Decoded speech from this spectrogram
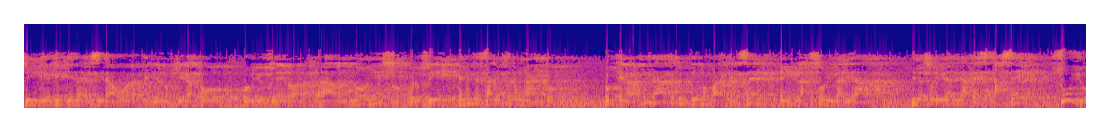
Sin que eso quiera decir ahora que Dios nos quiere a todos cero, arrastrado, no es eso, pero sí es necesario hacer un acto, porque la Navidad es un tiempo para crecer en la solidaridad, y la solidaridad es hacer suyo,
